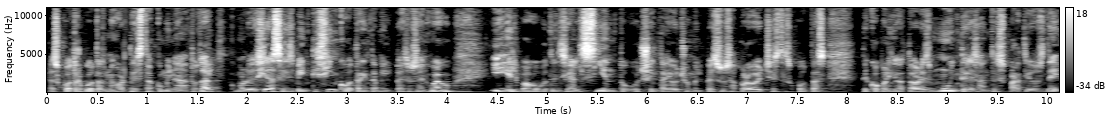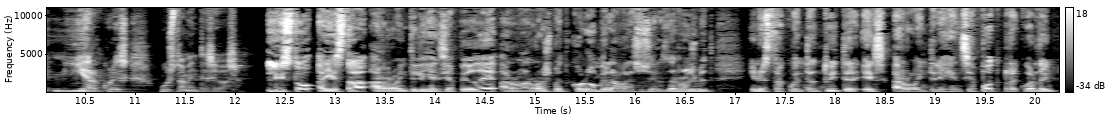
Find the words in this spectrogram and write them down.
las cuatro cuotas mejor de esta combinada total. Como lo decía, 6.25, 30 mil pesos en juego y el pago potencial 188 mil pesos. Aproveche estas cuotas de Copa Libertadores muy interesantes, partidos de miércoles justamente, se basa. Listo, ahí está, arroba inteligencia POD, arroba Rochbet Colombia, las redes sociales de Rochbet y nuestra cuenta en Twitter es arroba inteligencia pod. Recuerden,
